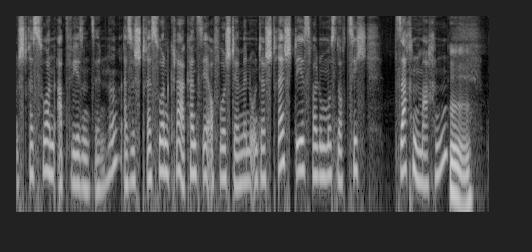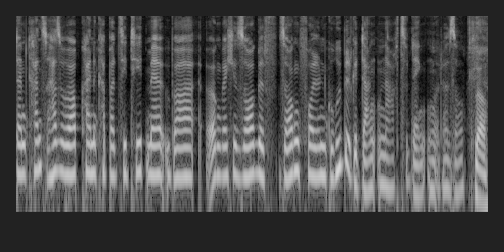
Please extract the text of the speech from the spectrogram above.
Stressoren abwesend sind. Ne? Also Stressoren, klar, kannst du dir auch vorstellen, wenn du unter Stress stehst, weil du musst noch zig Sachen machen, mhm. dann kannst, hast du überhaupt keine Kapazität mehr über irgendwelche Sorge, sorgenvollen Grübelgedanken nachzudenken oder so. Klar.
